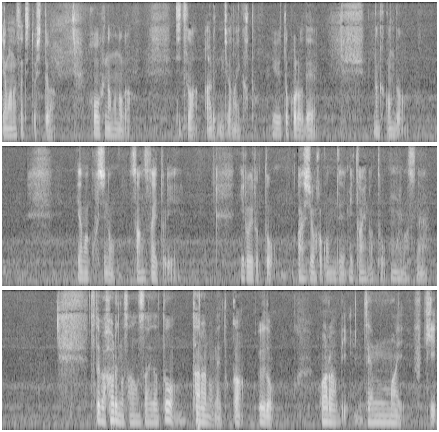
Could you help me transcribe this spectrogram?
山の幸としては豊富なものが実はあるんじゃないかというところでなんか今度山越しの山菜採りいろいろと足を運んでみたいなと思いますね。例えば春の山菜だとタラの芽とかウド。わらびゼンマイフキ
